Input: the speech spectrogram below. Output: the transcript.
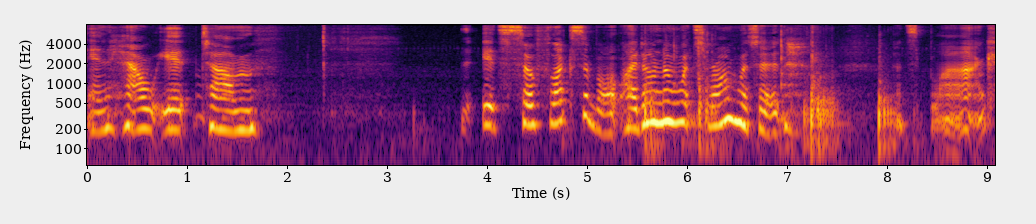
and how it um, it's so flexible. I don't know what's wrong with it. That's black.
